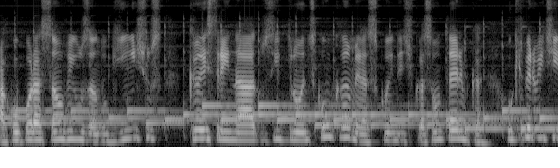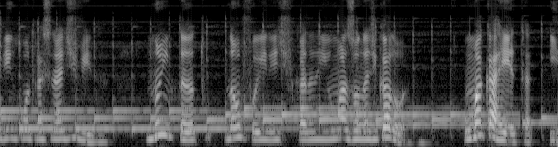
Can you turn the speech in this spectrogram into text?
A corporação vem usando guinchos, cães treinados e drones com câmeras com identificação térmica, o que permitiria encontrar sinais de vida. No entanto, não foi identificada nenhuma zona de calor. Uma carreta e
